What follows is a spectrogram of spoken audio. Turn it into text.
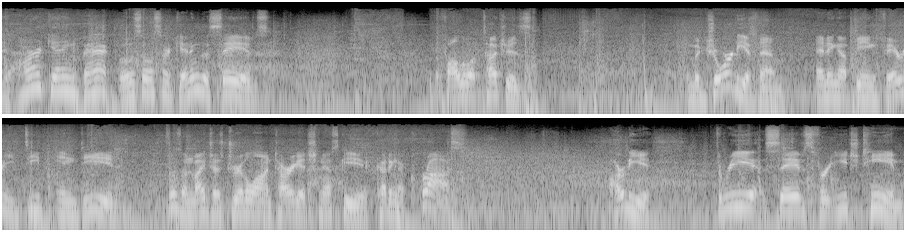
They are getting back. Bozos are getting the saves. The follow-up touches, the majority of them ending up being very deep indeed. This one might just dribble on target. Schnevsky cutting across. Already three saves for each team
